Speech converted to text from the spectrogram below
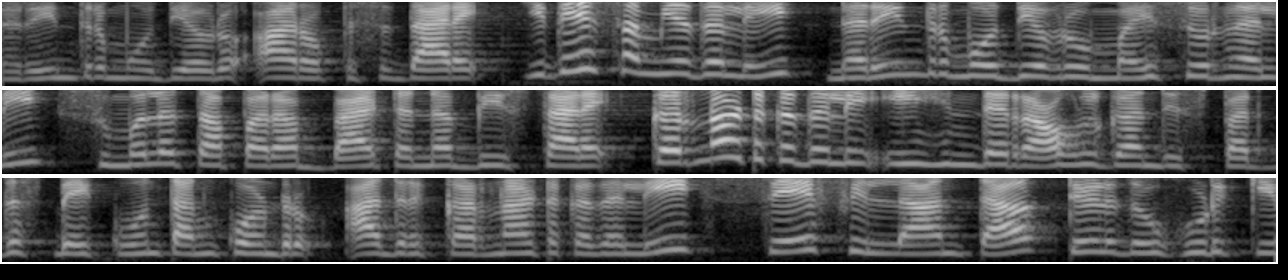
ನರೇಂದ್ರ ಮೋದಿ ಅವರು ಆರೋಪಿಸಿದ್ದಾರೆ. ಇದೇ ಸಮಯದಲ್ಲಿ ನರೇಂದ್ರ ಮೋದಿ ಅವರು ಮೈಸೂರಿನಲ್ಲಿ ಸುಮಲತಾ ಪರ ಬ್ಯಾಟ್ ಅನ್ನ ಬೀಸ್ತಾರೆ. ಕರ್ನಾಟಕದಲ್ಲಿ ಈ ಹಿಂದೆ ರಾಹುಲ್ ಗಾಂಧಿ ಸ್ಪರ್ಧಿಸಬೇಕು ಅಂತ ಅನ್ಕೊಂಡ್ರು. ಆದ್ರೆ ಕರ್ನಾಟಕದಲ್ಲಿ ಸೇಫ್ ಇಲ್ಲ ಅಂತ ತಿಳಿದು ಹುಡುಕಿ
